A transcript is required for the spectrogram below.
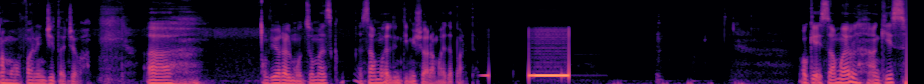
Am o faringită ceva. Uh, Viorel, mulțumesc. Samuel din Timișoara, mai departe. Ok, Samuel, a închis.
